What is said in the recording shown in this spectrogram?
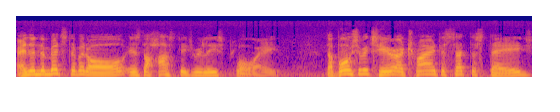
and in the midst of it all is the hostage release ploy. The Bolsheviks here are trying to set the stage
